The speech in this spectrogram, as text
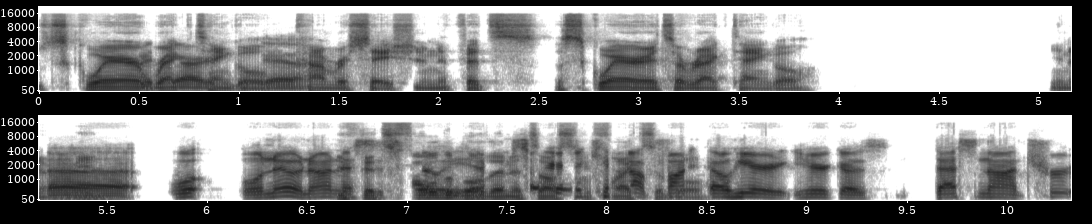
square Where'd the article rectangle conversation. If it's a square, it's a rectangle. You know what I mean? Uh, well, well, no, not If it's necessarily. foldable, I'm then it's sorry, also cannot find- flexible. oh, here, here it goes. That's not true.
